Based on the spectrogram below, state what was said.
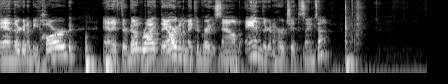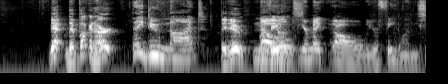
And they're going to be hard. And if they're done right, they are going to make a great sound and they're going to hurt you at the same time. Yeah, they fucking hurt. They do not. They do. No, My feelings. you're make. Oh, your feelings.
